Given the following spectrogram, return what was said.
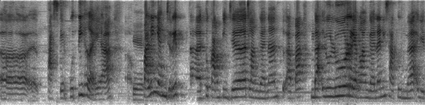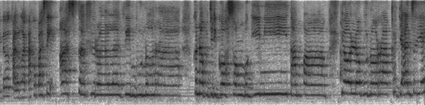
uh, pasir putih lah ya. Yeah. Paling yang jerit uh, tukang pijet langganan tuh apa Mbak Lulur yang langganan nih satu Mbak gitu. Kalau ngeliat aku pasti Astagfirullahaladzim Bu Nora, kenapa jadi gosong begini tampang? Ya Allah Bu Nora, kerjaan saya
